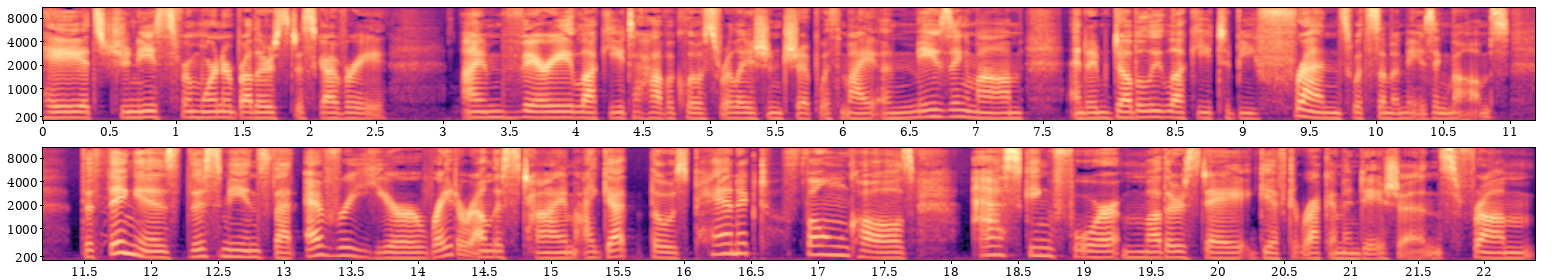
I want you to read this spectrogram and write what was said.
Hey, it's Janice from Warner Brothers Discovery. I'm very lucky to have a close relationship with my amazing mom, and I'm doubly lucky to be friends with some amazing moms. The thing is, this means that every year, right around this time, I get those panicked phone calls asking for Mother's Day gift recommendations from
